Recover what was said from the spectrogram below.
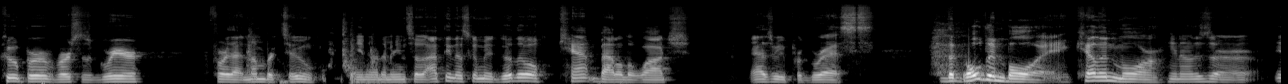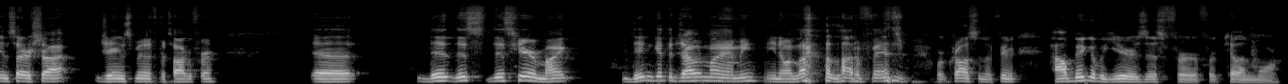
Cooper versus Grier for that number two. You know what I mean? So I think that's gonna be a good little camp battle to watch as we progress. The Golden Boy, Kellen Moore. You know, this is our insider shot. James Smith, photographer. Uh, this this this here, Mike didn't get the job in Miami. You know, a lot a lot of fans were crossing the finger. How big of a year is this for for Kellen Moore?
